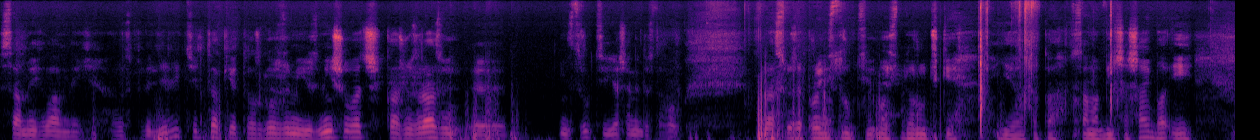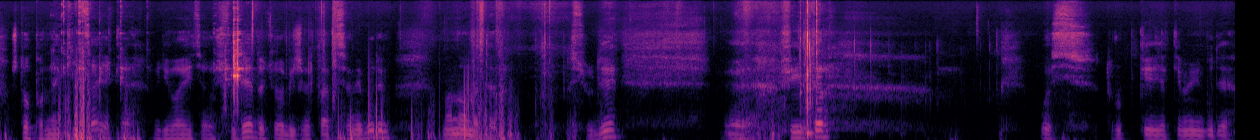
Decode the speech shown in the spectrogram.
Самий головний розпределитель, так я то розумію, змішувач. Кажу зразу, е, інструкції я ще не доставав. Зараз вже про інструкцію. Ось до ручки є така сама більша шайба і штопорне кільце, яке вдівається ось сюди. До цього більше вертатися не будемо. Манометр сюди. Е, фільтр. Ось трубки, якими він буде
